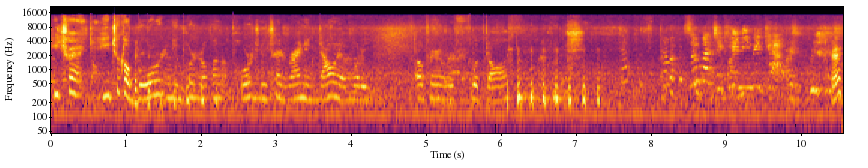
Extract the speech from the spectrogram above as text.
He tried. He took a board and he put it up on a porch and he tried riding down it, but he apparently flipped off. So much I can't even count. Okay,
